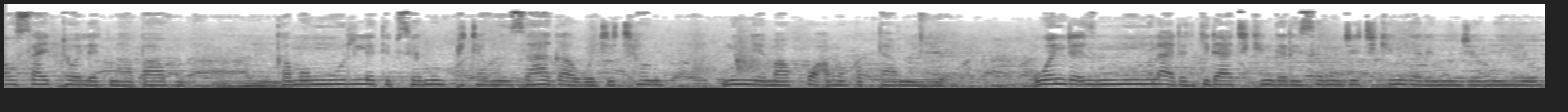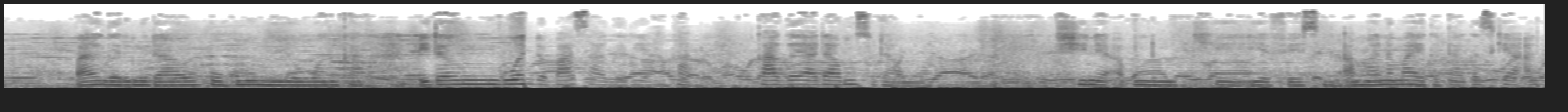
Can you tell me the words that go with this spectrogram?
outside toilet ma babu. Kamar mu relative sai mun fita mun zaga waje can mun nema ko a makwabta mu yi. Wanda muna da gida cikin gari sai mun je cikin gari mun je mun yi bayan gari mu dawo ko kuma mu yi wanka. Idan wanda ba sa gari haka kaga ya da musu damuwa. Shine abin da muke iya fesin amma na ma'aikata gaskiya ana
